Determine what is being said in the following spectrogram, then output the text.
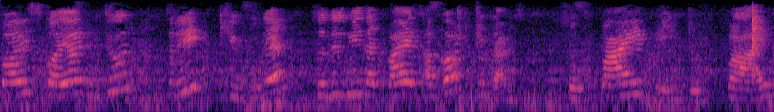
5 squared into 3 cube. Okay. So this means that 5 has occurred 2 times. So 5 into 5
